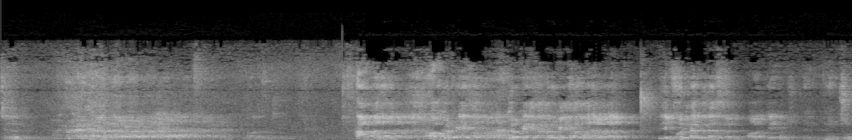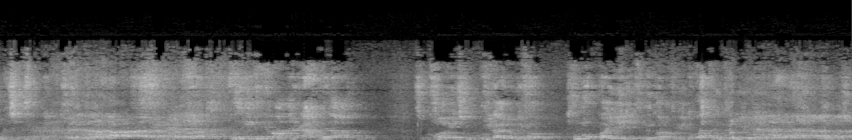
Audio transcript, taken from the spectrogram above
죄송해요. 아 맞아 맞아 아 그렇게 해서 그렇게 해서 그렇게 해서 맞아 맞아 이제 거의 다 끝났어요 어 네. 형님 좀만 참으세요 거의 다 끝났어요 고생이 되게 많아요 앞에 나가서 지금 거의 지금 우리가 여기서 토목과 얘기 듣는 거랑 되게 똑같은 그런 기분이에요 일단 마셔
